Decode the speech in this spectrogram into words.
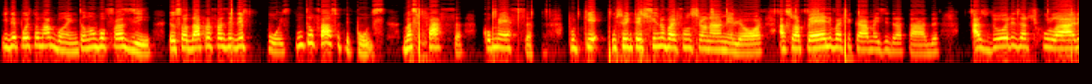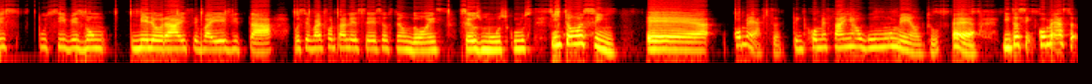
e depois tomar banho. Então não vou fazer. Eu só dá para fazer depois. Então faça depois. Mas faça, começa. Porque o seu intestino vai funcionar melhor, a sua pele vai ficar mais hidratada, as dores articulares possíveis vão melhorar e você vai evitar, você vai fortalecer seus tendões, seus músculos. Então, assim, é, começa, tem que começar em algum momento. É. Então, assim, começa,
